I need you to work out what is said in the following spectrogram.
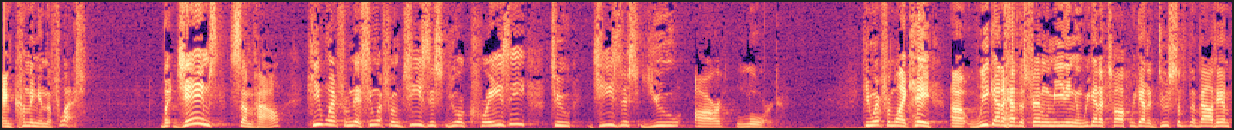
and coming in the flesh. But James somehow, he went from this. He went from Jesus, you're crazy, to Jesus, you are Lord. He went from like, hey, uh, we got to have this family meeting and we got to talk. We got to do something about him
